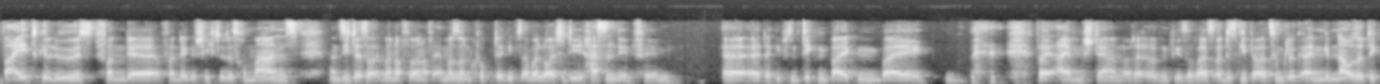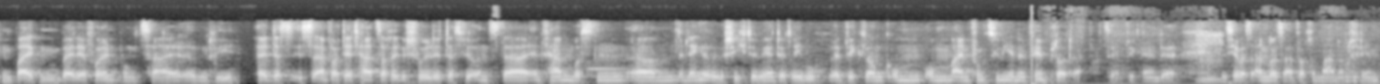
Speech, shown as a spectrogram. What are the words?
weit gelöst von der, von der Geschichte des Romans. Man sieht das auch immer noch, wenn man auf Amazon guckt, da gibt's aber Leute, die hassen den Film. Äh, äh, da gibt es einen dicken Balken bei, bei einem Stern oder irgendwie sowas. Und es gibt aber zum Glück einen genauso dicken Balken bei der vollen Punktzahl irgendwie. Äh, das ist einfach der Tatsache geschuldet, dass wir uns da entfernen mussten, ähm, eine längere Geschichte während der Drehbuchentwicklung, um, um einen funktionierenden Filmplot einfach zu entwickeln. Der mhm. ist ja was anderes, einfach Roman und Film.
